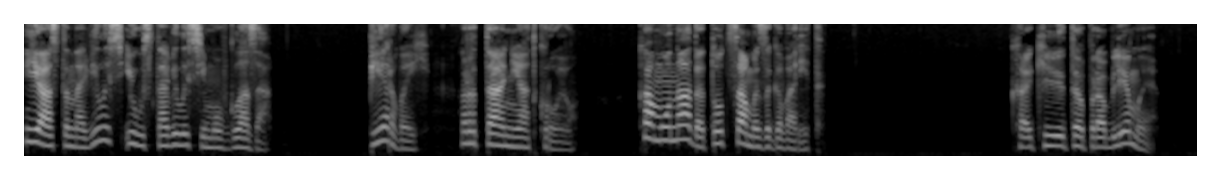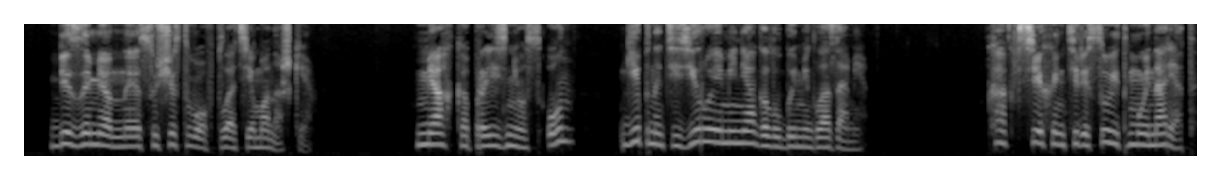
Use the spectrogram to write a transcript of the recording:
Я остановилась и уставилась ему в глаза. Первый рта не открою. Кому надо, тот сам и заговорит. «Какие-то проблемы?» «Безымянное существо в платье монашки», — мягко произнес он, гипнотизируя меня голубыми глазами. «Как всех интересует мой наряд.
